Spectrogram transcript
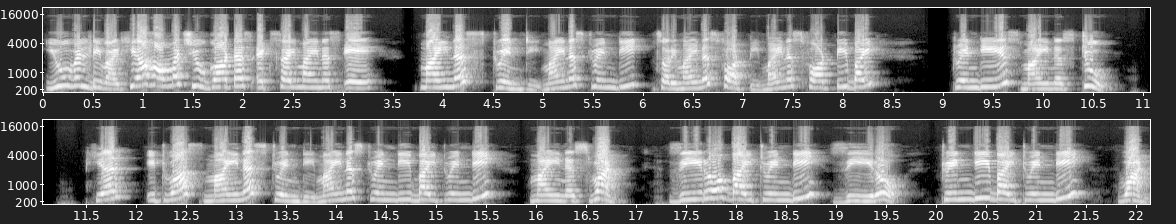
you will divide. Here how much you got as xi minus a? Minus 20. Minus 20, sorry minus 40. Minus 40 by 20 is minus 2. Here it was minus 20. Minus 20 by 20 minus 1. 0 by 20 0. 20 by 20 1.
